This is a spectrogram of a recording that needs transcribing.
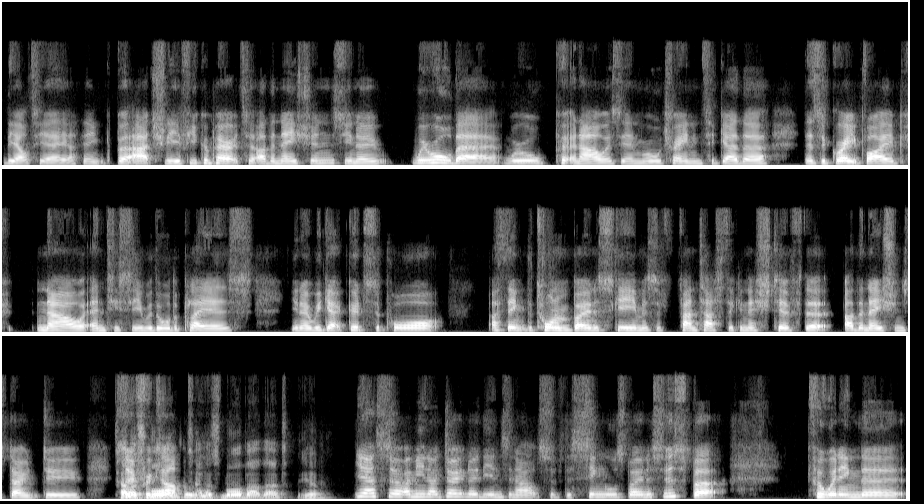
the LTA, I think. But actually, if you compare it to other nations, you know, we're all there. We're all putting hours in. We're all training together. There's a great vibe now at NTC with all the players. You know, we get good support. I think the tournament bonus scheme is a fantastic initiative that other nations don't do. Tell So, us for more. example, Tell us more about that. Yeah. yeah, so I mean, I don't know the ins and outs of the singles bonuses, but for winning the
